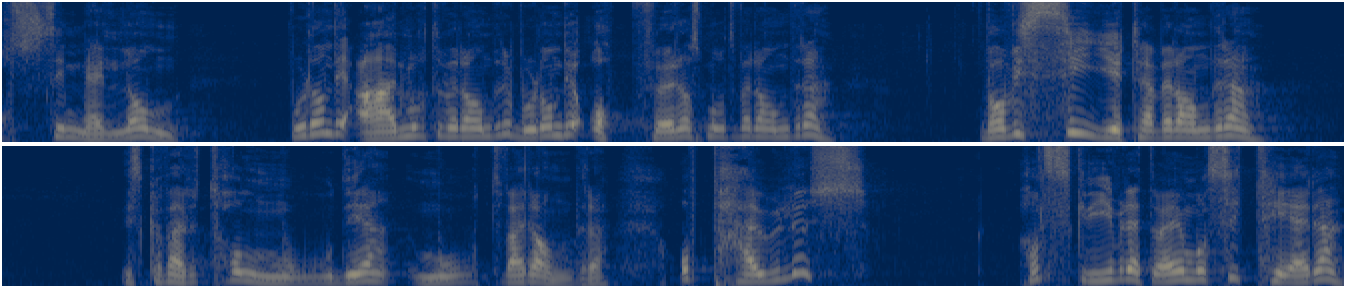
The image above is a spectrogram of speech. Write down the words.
oss imellom. Hvordan vi er mot hverandre, hvordan vi oppfører oss mot hverandre. Hva vi sier til hverandre. Vi skal være tålmodige mot hverandre. Og Paulus Han skriver dette, og jeg må sitere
